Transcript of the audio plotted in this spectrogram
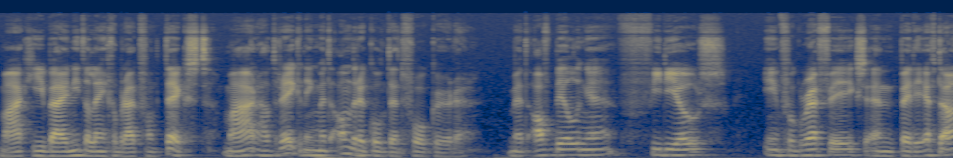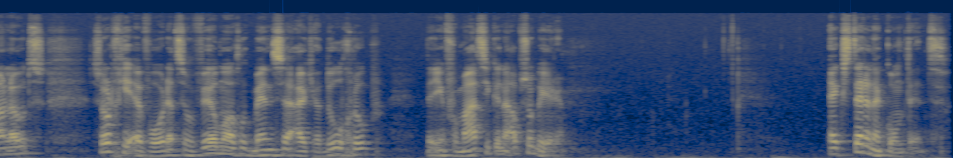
Maak hierbij niet alleen gebruik van tekst, maar houd rekening met andere contentvoorkeuren. Met afbeeldingen, video's, infographics en PDF-downloads zorg je ervoor dat zoveel mogelijk mensen uit jouw doelgroep de informatie kunnen absorberen. Externe content.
